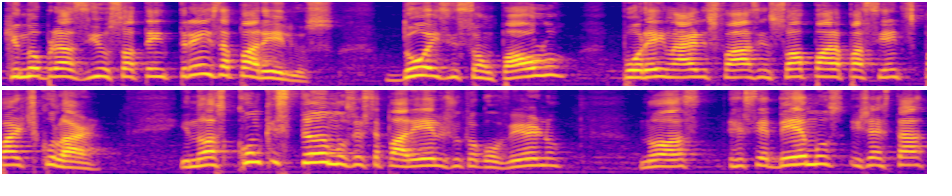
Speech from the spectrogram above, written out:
que no Brasil só tem três aparelhos, dois em São Paulo, porém lá eles fazem só para pacientes particular. E nós conquistamos esse aparelho junto ao governo, nós recebemos e já está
